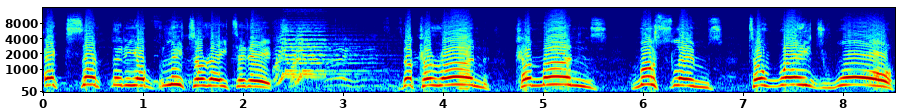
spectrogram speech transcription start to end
except that he obliterated it. The Quran commands Muslims to wage war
